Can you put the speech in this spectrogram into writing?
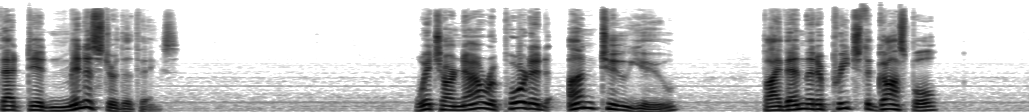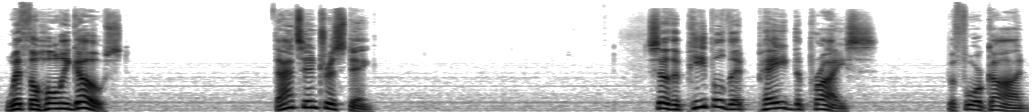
that did minister the things, which are now reported unto you by them that have preached the gospel with the Holy Ghost. That's interesting. So the people that paid the price before God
